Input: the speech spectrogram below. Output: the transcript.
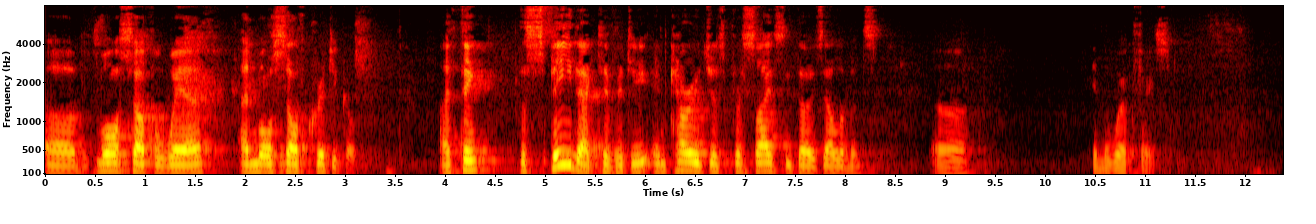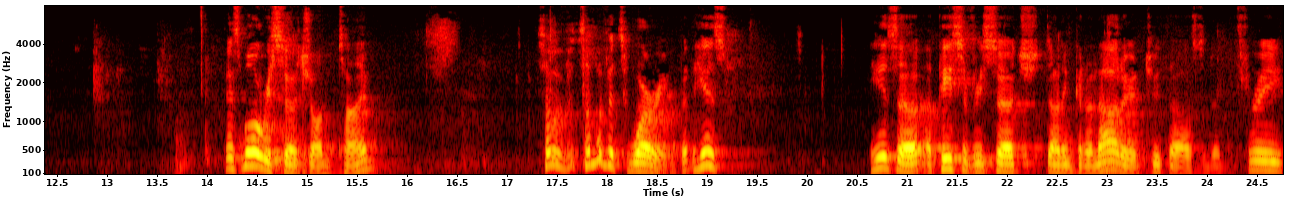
uh, more self aware, and more self critical. I think the speed activity encourages precisely those elements uh, in the work phase. There's more research on time. Some of, it, some of it's worrying, but here's, here's a, a piece of research done in Granada in 2003.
